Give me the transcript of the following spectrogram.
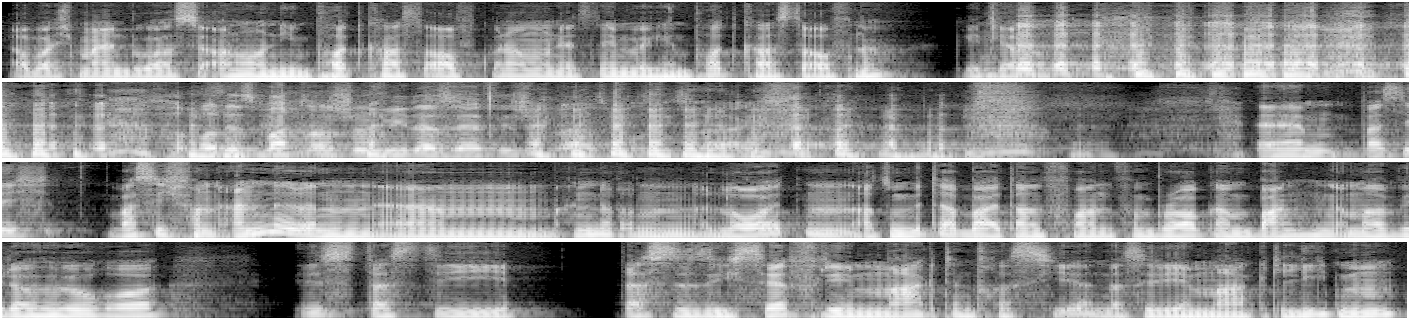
Aber ich meine, du hast ja auch noch nie einen Podcast aufgenommen und jetzt nehmen wir hier einen Podcast auf, ne? Geht ja auch. und es macht auch schon wieder sehr viel Spaß, muss ich sagen. Ähm, was, ich, was ich von anderen, ähm, anderen Leuten, also Mitarbeitern von, von Brokern, Banken immer wieder höre, ist, dass die, dass sie sich sehr für den Markt interessieren, dass sie den Markt lieben.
